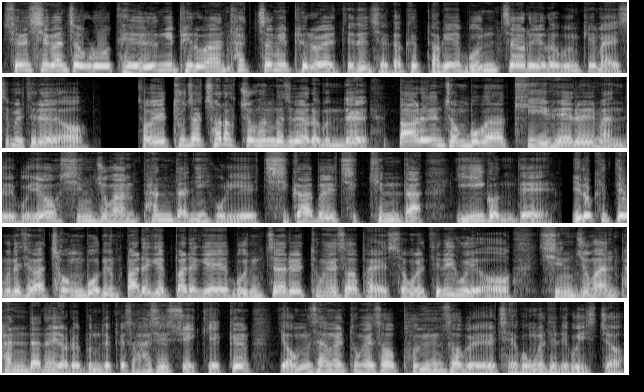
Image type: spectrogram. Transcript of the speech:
실시간적으로 대응이 필요한 타점이 필요할 때는 제가 급하게 문자로 여러분께 말씀을 드려요. 저의 투자 철학 중 한 가지가 여러분들 빠른 정보가 기회를 만들고요. 신중한 판단이 우리의 지갑을 지킨다 이건데 이렇기 때문에 제가 정보는 빠르게 빠르게 문자를 통해서 발송을 드리고요. 신중한 판단을 여러분들께서 하실 수 있게끔 영상을 통해서 분석을 제공을 드리고 있죠.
